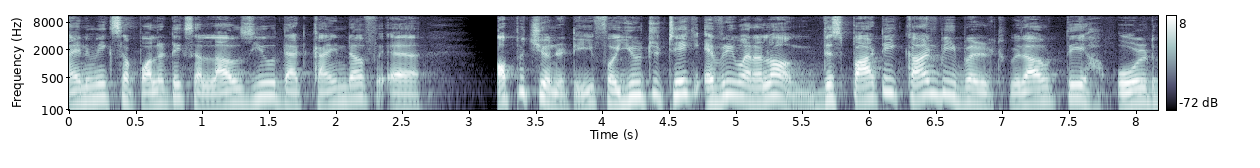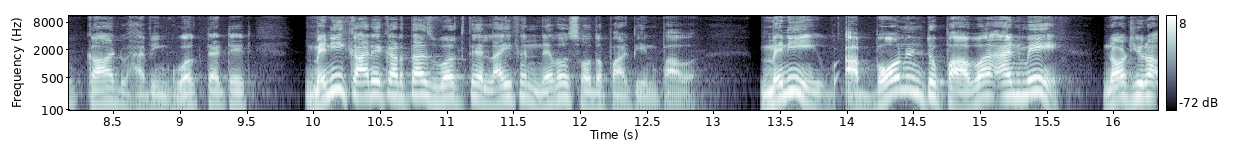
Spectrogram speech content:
dynamics of politics allows you that kind of uh, opportunity for you to take everyone along. This party can't be built without the old guard having worked at it. Many karyakartas worked their life and never saw the party in power. Many are born into power and may not, you know,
